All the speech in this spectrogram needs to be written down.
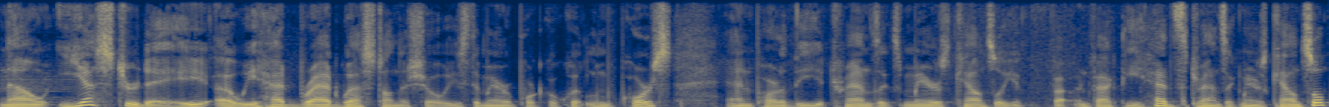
Now, yesterday uh, we had Brad West on the show. He's the mayor of Port Coquitlam, of course, and part of the Translink's Mayor's Council. In fact, he heads the Translink Mayor's Council.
